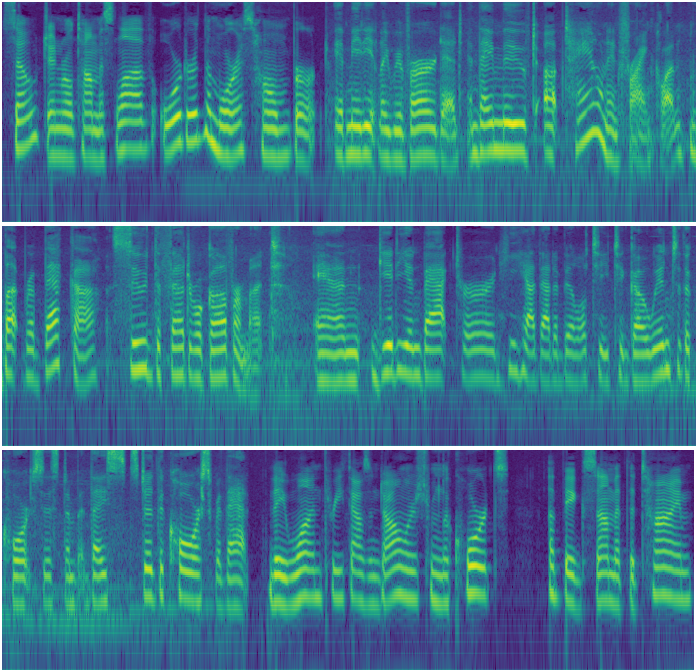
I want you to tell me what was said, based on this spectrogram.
So General Thomas Love ordered the Morris home burnt. Immediately reverted, and they moved uptown in Franklin. But Rebecca sued the federal government and Gideon backed her, and he had that ability to go into the court system, but they stood the course for that. They won $3,000 from the courts, a big sum at the time,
